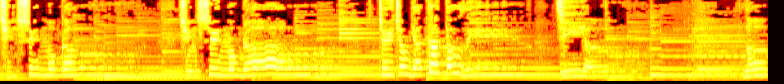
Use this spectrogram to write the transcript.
全算木偶，全算木偶。最终也得到了自由，落。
